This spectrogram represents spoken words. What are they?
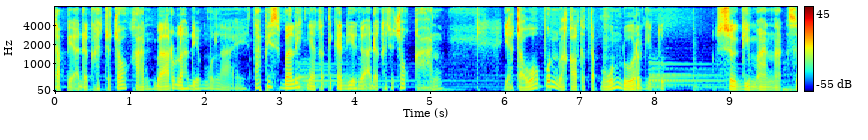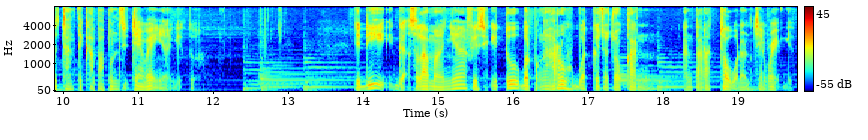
tapi ada kecocokan, barulah dia mulai. Tapi sebaliknya, ketika dia nggak ada kecocokan, ya cowok pun bakal tetap mundur gitu. Segimana, secantik apa pun si ceweknya gitu. Jadi gak selamanya fisik itu berpengaruh buat kecocokan antara cowok dan cewek gitu.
